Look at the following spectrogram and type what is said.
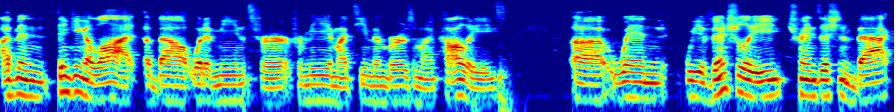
i've been thinking a lot about what it means for for me and my team members and my colleagues uh, when we eventually transition back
